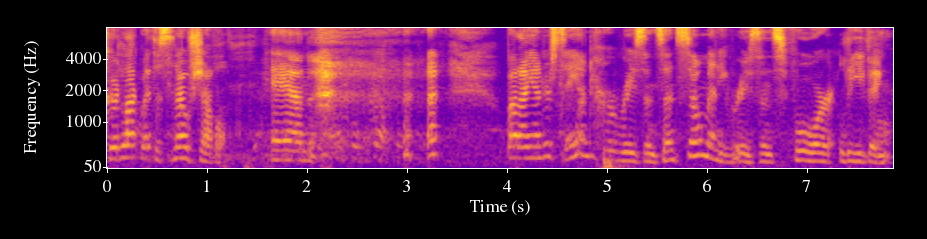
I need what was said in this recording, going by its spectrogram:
good luck with the snow shovel. And, but I understand her reasons and so many reasons for leaving.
